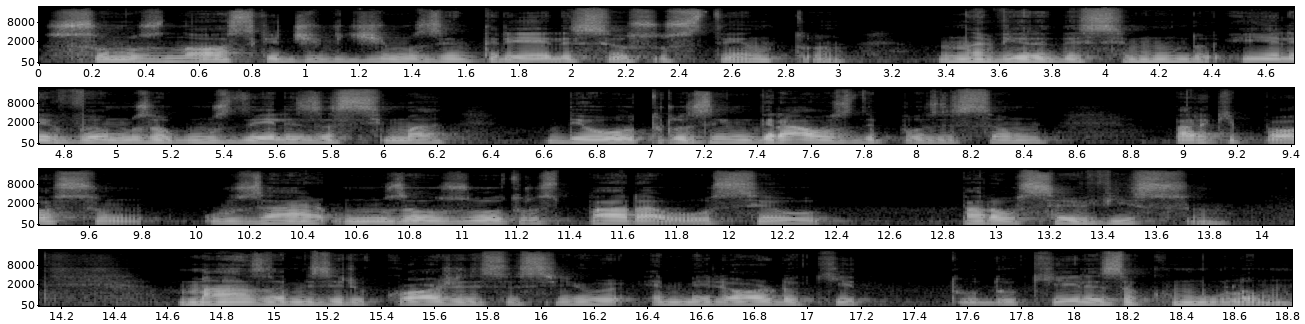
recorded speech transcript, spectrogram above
Somos nós que dividimos entre eles seu sustento na vida desse mundo e elevamos alguns deles acima de outros em graus de posição para que possam usar uns aos outros para o seu para o serviço. Mas a misericórdia de seu Senhor é melhor do que tudo o que eles acumulam.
